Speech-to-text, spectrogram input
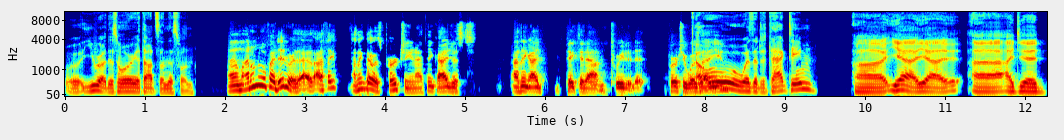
You wrote this one. What were your thoughts on this one? Um, I don't know if I did write that. I think I think that was Perchy, and I think I just I think I picked it out and tweeted it. Perchy, was that you? oh, was it a tag team? Uh, yeah, yeah. Uh, I did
